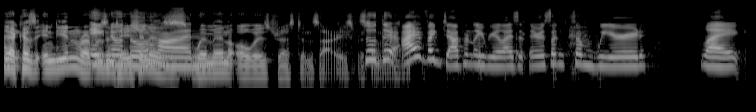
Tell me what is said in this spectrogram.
yeah, because Indian representation is women always dressed in saris. For so there, reason. I've like definitely realized that there's like some weird. Like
